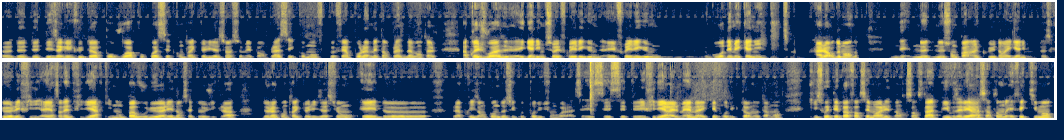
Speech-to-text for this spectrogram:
euh, des agriculteurs pour voir pourquoi cette contractualisation ne se met pas en place et comment on peut faire pour la mettre en place davantage. Après, je vois Egalim sur les fruits et légumes. Les fruits et légumes, le gros des mécanismes, à leur demande, ne, sont pas inclus dans Egalim parce que les il y a certaines filières qui n'ont pas voulu aller dans cette logique-là de la contractualisation et de euh, la prise en compte de ces coûts de production. Voilà, c'était les filières elles-mêmes, avec les producteurs notamment, qui souhaitaient pas forcément aller dans ce sens-là. Puis vous avez un certain nombre effectivement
